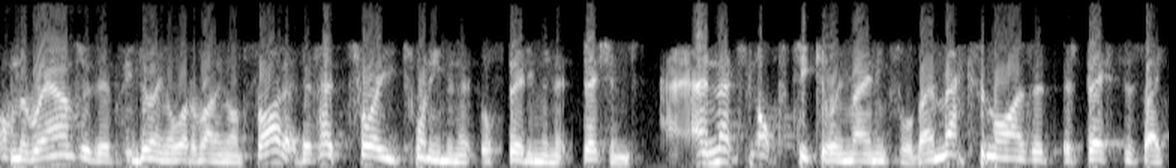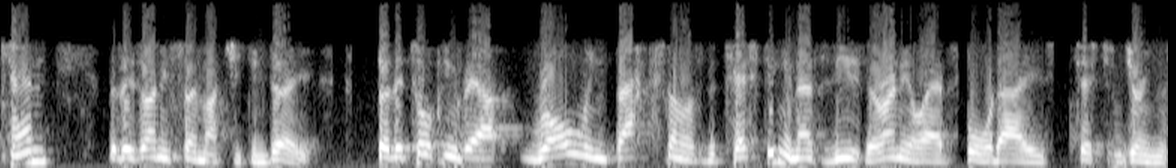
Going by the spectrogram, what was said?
on the rounds where they've been doing a lot of running on Friday, they've had three 20 minute or 30 minute sessions. And that's not particularly meaningful. They maximise it as best as they can, but there's only so much you can do. So they're talking about rolling back some of the testing, and as it is, they're only allowed four days testing during the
